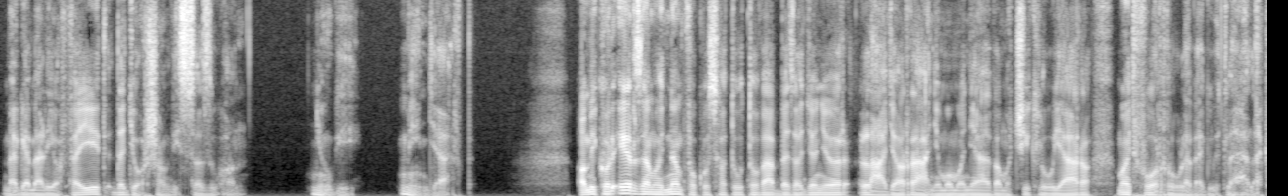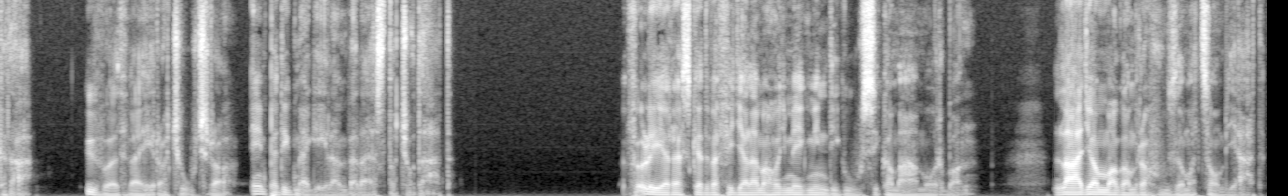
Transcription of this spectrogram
megemeli a fejét, de gyorsan visszazuhan. Nyugi, mindjárt. Amikor érzem, hogy nem fokozható tovább ez a gyönyör, lágyan rányomom a nyelvem a csiklójára, majd forró levegőt lehelek rá. Üvöltve ér a csúcsra, én pedig megélem vele ezt a csodát. Fölé ereszkedve figyelem, ahogy még mindig úszik a mámorban. Lágyan magamra húzom a combját.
